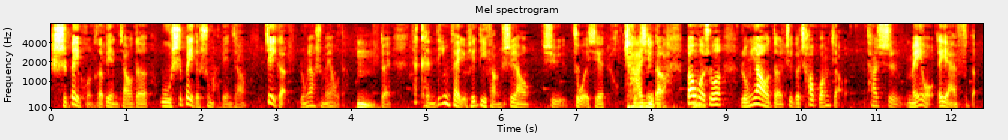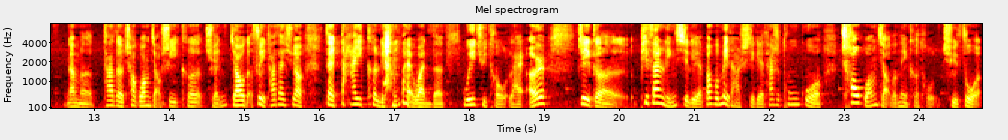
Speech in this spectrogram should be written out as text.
十倍混合变焦的五十倍的数码变焦，这个荣耀是没有的。嗯，对，它肯定在有些地方是要去做一些差异的，包括说荣耀的这个超广角它是没有 AF 的。那么它的超广角是一颗全焦的，所以它才需要再搭一颗两百万的微距头来。而这个 P 三零系列，包括 Mate 系列，它是通过超广角的那颗头去做。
